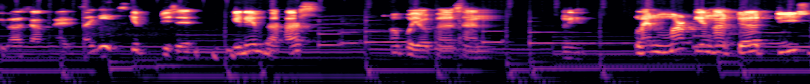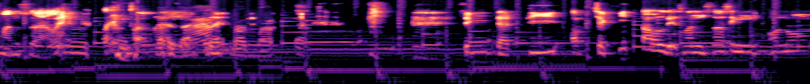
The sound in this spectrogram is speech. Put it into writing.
dibahas kabeh saiki skip dhisik kini bahas apa ya bahasan ini? Landmark yang ada di Semansa landmark bahasa Landmark. sing jadi objek vital di Semansa sing ono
